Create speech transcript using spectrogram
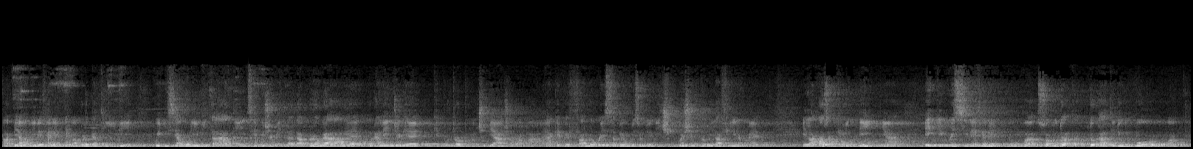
abbiamo i referendum abrogativi, quindi siamo limitati semplicemente ad abrogare una legge che, che purtroppo non ci piace o va male. Anche per farlo questo abbiamo bisogno di 500.000 firme e la cosa più indegna è che questi referendum sono dotati di un quorum.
